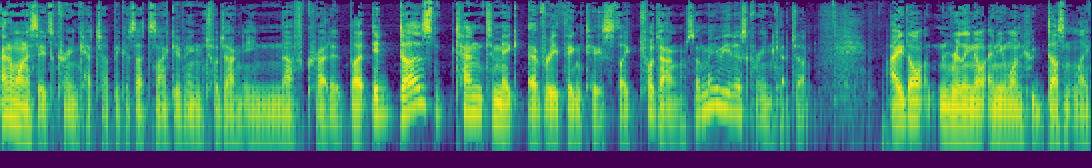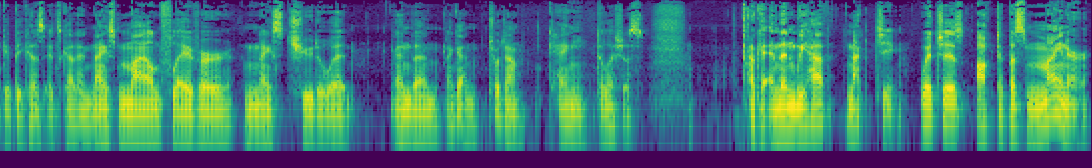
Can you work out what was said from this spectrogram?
I don't want to say it's Korean ketchup because that's not giving chojang enough credit, but it does tend to make everything taste like chojang. So maybe it is Korean ketchup. I don't really know anyone who doesn't like it because it's got a nice mild flavor, nice chew to it. And then again, chojang, tangy, delicious. Okay, and then we have nakji, which is octopus minor,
